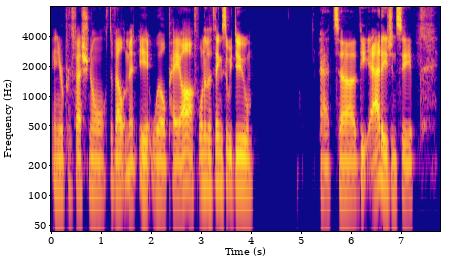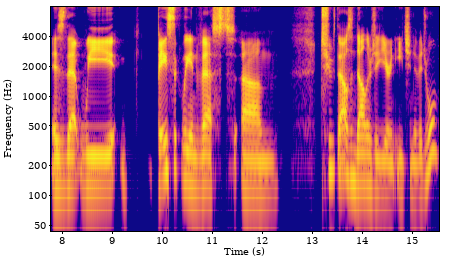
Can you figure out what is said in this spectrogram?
in your professional development. It will pay off. One of the things that we do at uh, the ad agency is that we basically invest um, $2,000 a year in each individual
